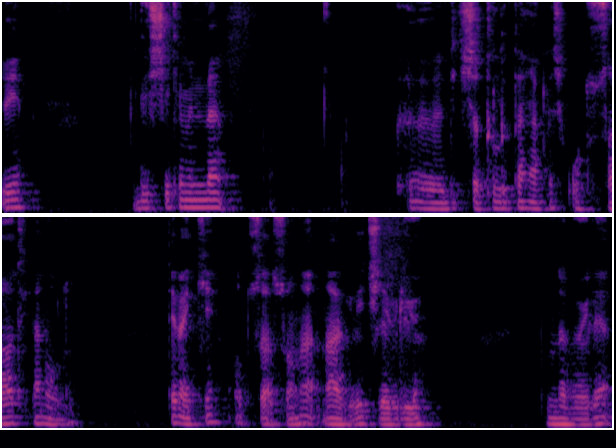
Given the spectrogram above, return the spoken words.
İyi. Diş çekiminden e, dikiş atıldıktan yaklaşık 30 saat falan oldu. Demek ki 30 saat sonra nargile içilebiliyor. Bunu da böyle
